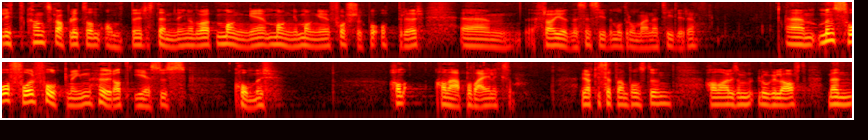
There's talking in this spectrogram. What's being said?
litt, kan skape litt sånn amper stemning. og Det har vært mange, mange, mange forsøk på opprør eh, fra jødenes side mot romerne tidligere. Eh, men så får folkemengden høre at Jesus kommer. Han, han er på vei, liksom. Vi har ikke sett ham på en stund. Han har liksom ligget lavt. Men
